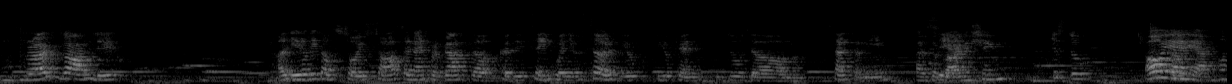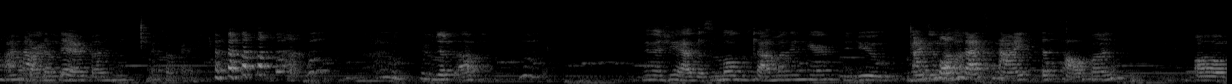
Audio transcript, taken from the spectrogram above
Mhm. Fresh garlic. A little bit of soy sauce, and I forgot the because it's saying when you serve, you you can do the um, sesame As a garnishing. just to Oh yeah, yeah. I have them there, but Mhm, It's okay. it's just us. And then she has a smoked salmon in here. Did you? I smoked last night the salmon, um,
